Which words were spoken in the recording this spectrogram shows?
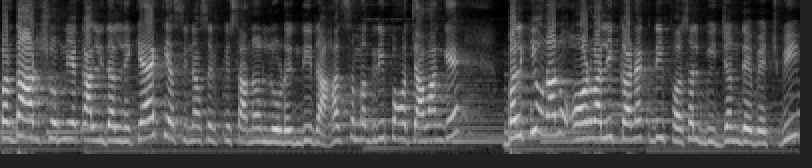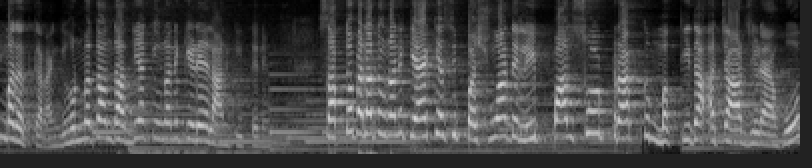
ਪ੍ਰਧਾਨ ਸ਼੍ਰੋਮਣੀ ਅਕਾਲੀ ਦਲ ਨੇ ਕਿਹਾ ਕਿ ਅਸੀਂ ਨਾ ਸਿਰਫ ਕਿਸਾਨਾਂ ਨੂੰ ਲੋੜੀਂਦੀ ਰਾਹਤ ਸਮੱਗਰੀ ਪਹੁੰਚਾਵਾਂਗੇ, ਬਲਕਿ ਉਹਨਾਂ ਨੂੰ ਆਉਣ ਵਾਲੀ ਕਣਕ ਦੀ ਫਸਲ ਬੀਜਣ ਦੇ ਵਿੱਚ ਵੀ ਮਦਦ ਕਰਾਂਗੇ। ਹੁਣ ਮੈਂ ਤੁਹਾਨੂੰ ਦੱਸਦੀ ਹਾਂ ਕਿ ਉਹਨਾਂ ਨੇ ਕਿਹੜੇ ਐਲਾਨ ਕੀਤੇ ਨੇ। ਸਭ ਤੋਂ ਪਹਿਲਾਂ ਤਾਂ ਉਹਨਾਂ ਨੇ ਕਿਹਾ ਕਿ ਅਸੀਂ ਪਸ਼ੂਆਂ ਦੇ ਲਈ 500 ਟਰੱਕ ਮੱਕੀ ਦਾ ਅਚਾਰ ਜਿਹੜਾ ਹੈ ਉਹ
